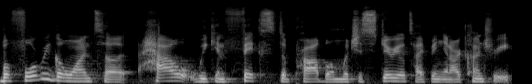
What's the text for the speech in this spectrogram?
Before we go on to how we can fix the problem, which is stereotyping in our country,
